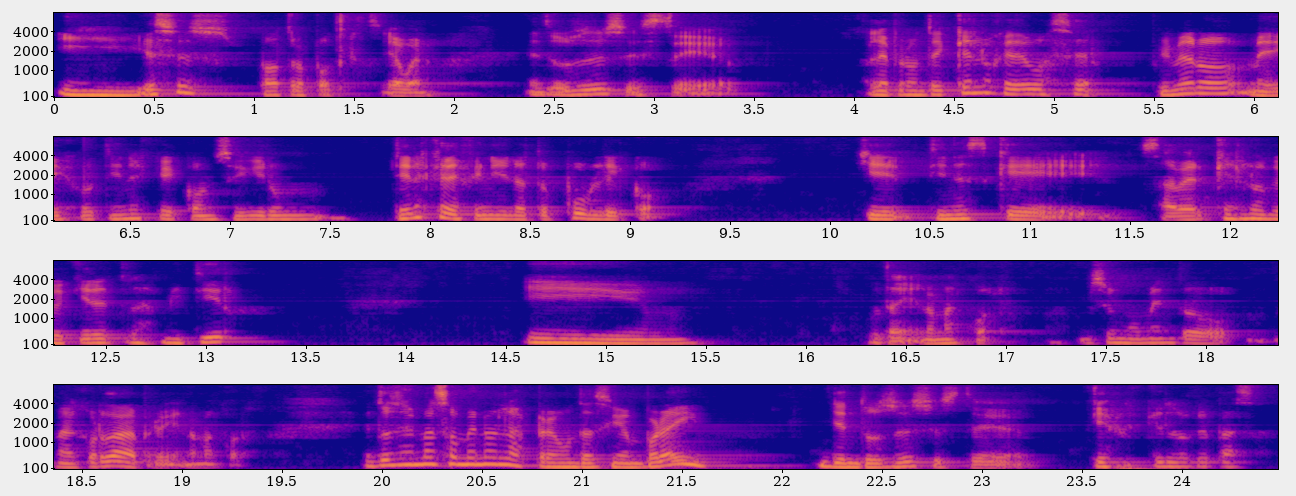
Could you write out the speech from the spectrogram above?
Y eso es para otro podcast. Ya bueno. Entonces, este, le pregunté, ¿qué es lo que debo hacer? Primero me dijo, tienes que conseguir un... Tienes que definir a tu público. Que tienes que saber qué es lo que quiere transmitir. Y... Puta, ya no me acuerdo. Hace un momento me acordaba, pero ya no me acuerdo. Entonces, más o menos las preguntas iban por ahí. Y entonces, este, ¿qué, qué es lo que pasa?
